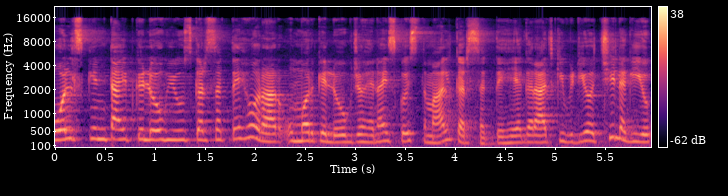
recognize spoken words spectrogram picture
ओल्ड स्किन टाइप के लोग यूज़ कर सकते हैं और हर उम्र के लोग जो है ना इसको इस्तेमाल कर सकते हैं। अगर आज की वीडियो अच्छी लगी हो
